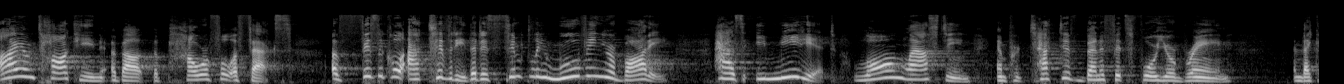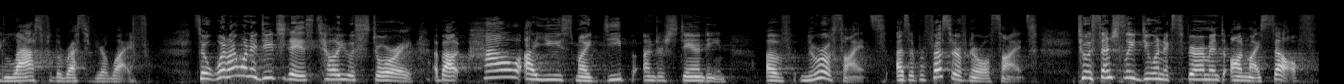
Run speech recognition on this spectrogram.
I am talking about the powerful effects of physical activity that is simply moving your body has immediate, long lasting, and protective benefits for your brain, and that can last for the rest of your life. So, what I want to do today is tell you a story about how I used my deep understanding of neuroscience as a professor of neuroscience to essentially do an experiment on myself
